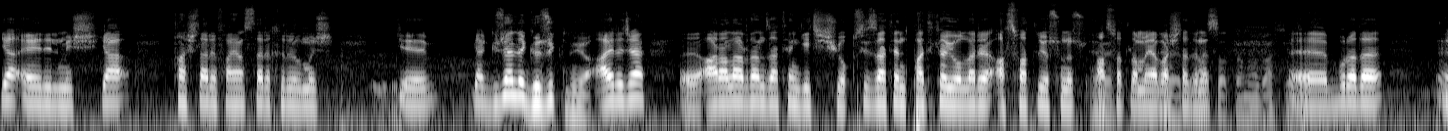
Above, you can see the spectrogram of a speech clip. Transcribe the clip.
ya eğrilmiş ya taşları, fayansları kırılmış. E, Ya güzel de gözükmüyor. Ayrıca e, aralardan zaten geçiş yok. Siz zaten patika yolları asfaltlıyorsunuz. Evet, Asfaltlamaya başladınız. Evet, asfaltlamaya başlayacağız. Ee, burada e,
